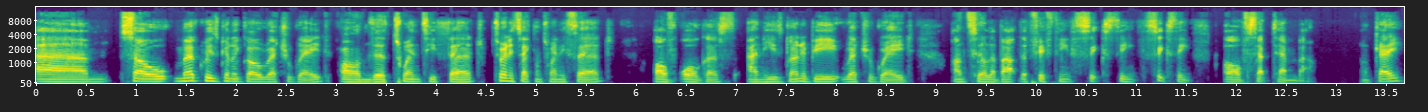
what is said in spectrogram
Um, so Mercury is going to go retrograde on the 23rd, 22nd, 23rd of August, and he's going to be retrograde until about the 15th, 16th, 16th of September. Okay.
